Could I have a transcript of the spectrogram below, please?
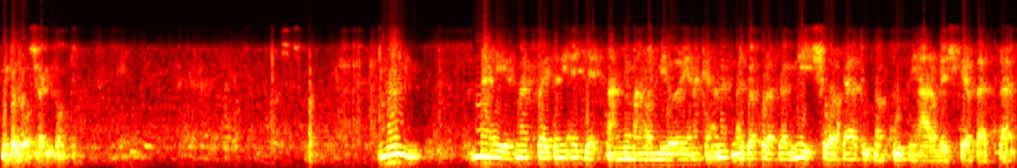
mint a George Harrison. Nem nehéz megfejteni egy-egy szám nyomán, hogy miről énekelnek, mert gyakorlatilag négy sort el tudnak húzni három és fél percre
